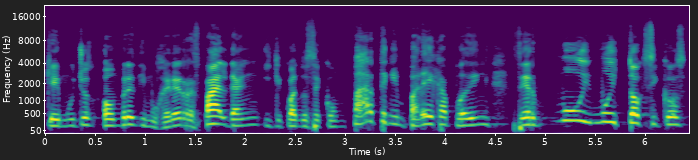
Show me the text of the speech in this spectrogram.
que muchos hombres y mujeres respaldan y que cuando se comparten en pareja pueden ser muy, muy tóxicos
